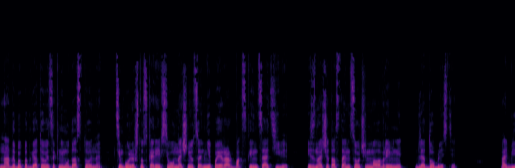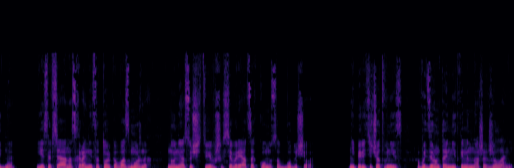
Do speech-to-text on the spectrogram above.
Надо бы подготовиться к нему достойно, тем более, что, скорее всего, он начнется не по иерарбахской инициативе, и значит, останется очень мало времени для доблести. Обидно, если вся она сохранится только в возможных, но не осуществившихся вариациях конусов будущего. Не перетечет вниз – выдернутая нитками наших желаний.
